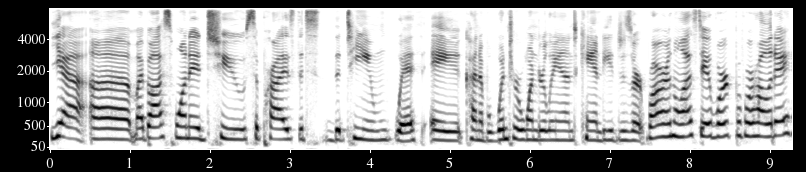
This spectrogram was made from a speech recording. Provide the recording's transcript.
Yeah, uh, my boss wanted to surprise the, t- the team with a kind of a winter wonderland candy dessert bar on the last day of work before holiday.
